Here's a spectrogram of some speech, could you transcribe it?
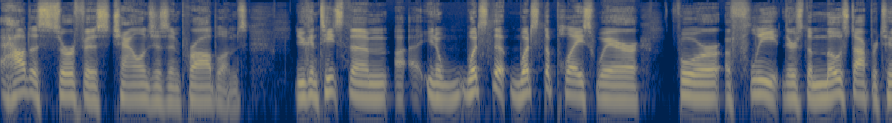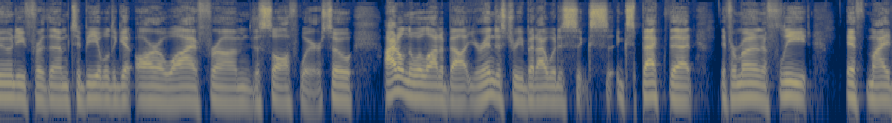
how to surface challenges and problems you can teach them, uh, uh, you know, what's the what's the place where for a fleet there's the most opportunity for them to be able to get ROI from the software. So I don't know a lot about your industry, but I would ex- expect that if I'm running a fleet, if my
